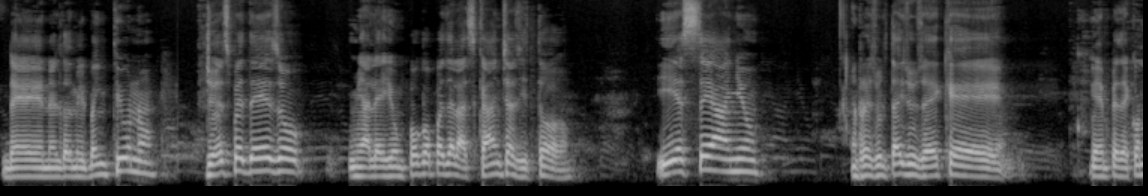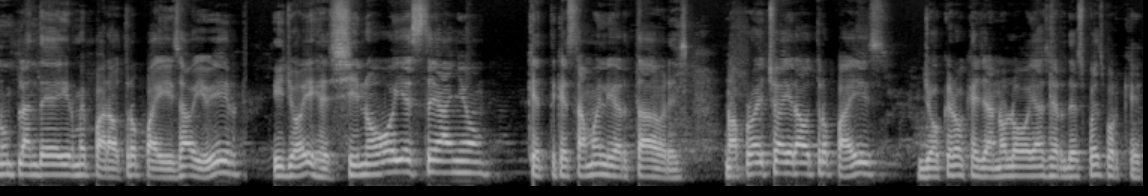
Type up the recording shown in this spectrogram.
de- en el 2021. Yo después de eso me alejé un poco pues de las canchas y todo. Y este año resulta y sucede que empecé con un plan de irme para otro país a vivir. Y yo dije, si no voy este año que, que estamos en Libertadores, no aprovecho a ir a otro país, yo creo que ya no lo voy a hacer después porque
